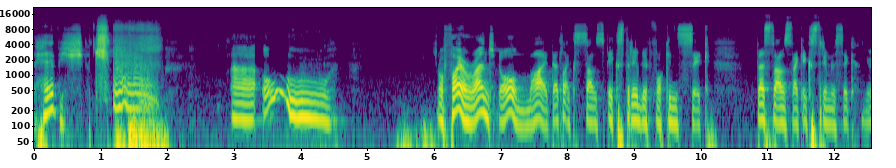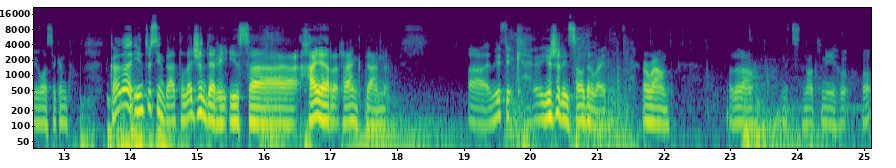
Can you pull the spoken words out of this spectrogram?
Heavy shit. uh oh. Oh, fire range. Oh my, that like sounds extremely fucking sick. That sounds like extremely sick. Give me one second. Kinda interesting that legendary is uh, higher rank than uh, mythic. Usually it's the other way around. But uh, it's not me who. Oh.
